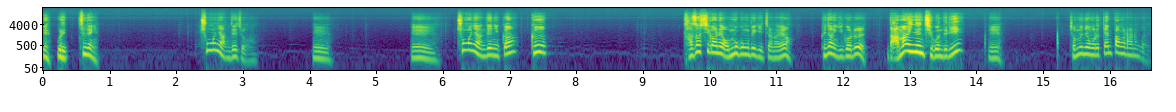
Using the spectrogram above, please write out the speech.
예, 우리 팀장님. 충원이 안 되죠. 예. 예. 충원이 안 되니까 그 다섯 시간의 업무 공백이 있잖아요. 그냥 이거를 남아 있는 직원들이 예. 전문 용어로 땜빵을 하는 거예요.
